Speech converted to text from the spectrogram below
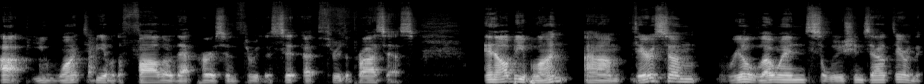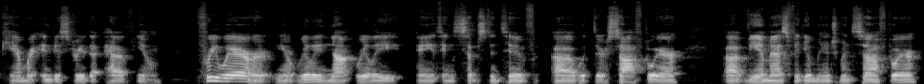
up. You want to be able to follow that person through the uh, through the process. And I'll be blunt. Um, are some real low end solutions out there in the camera industry that have you know freeware or you know really not really anything substantive uh, with their software uh, vms video management software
